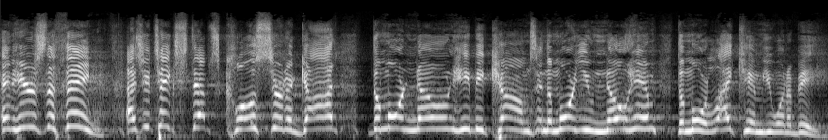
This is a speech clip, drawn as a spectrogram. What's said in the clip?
And here's the thing as you take steps closer to God, the more known He becomes, and the more you know Him, the more like Him you want to be.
